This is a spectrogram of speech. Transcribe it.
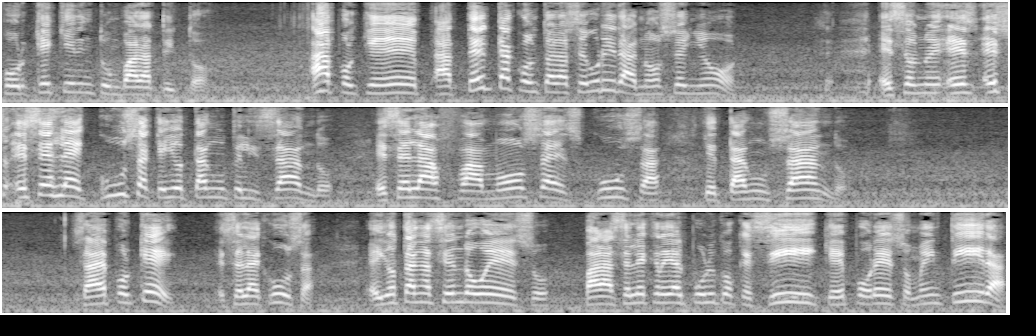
¿por qué quieren tumbar a TikTok? Ah, porque atenta contra la seguridad. No, señor. Eso es, esa es la excusa que ellos están utilizando. Esa es la famosa excusa que están usando. ¿Sabe por qué? Esa es la excusa. Ellos están haciendo eso para hacerle creer al público que sí, que es por eso. Mentira.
